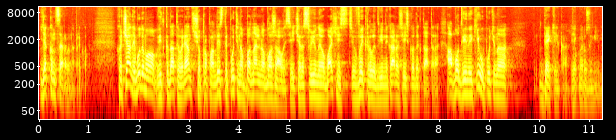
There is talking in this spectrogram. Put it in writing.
як консерви, наприклад. Хоча не будемо відкидати варіант, що пропагандисти Путіна банально облажалися і через свою необачність викрили двійника російського диктатора. Або двійників у Путіна декілька, як ми розуміємо.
